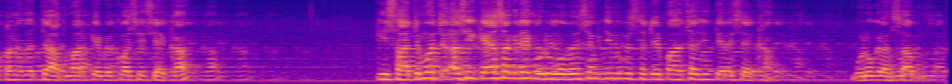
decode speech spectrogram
ਆਪਣੇ ਦਾ ਝਾਤ ਮਾਰ ਕੇ ਵੇਖੋ, ਅਸੀਂ ਸਿੱਖਾਂ ਕਿ ਸੱਚਮੁੱਚ ਅਸੀਂ ਕਹਿ ਸਕਦੇ ਗੁਰੂ ਗੋਬਿੰਦ ਸਿੰਘ ਜੀ ਨੂੰ ਵੀ ਸੱਚੇ ਪਾਤਸ਼ਾਹ ਜੀ ਤੇਰੇ ਸਿੱਖਾਂ ਗੁਰੂ ਗ੍ਰੰਥ ਸਾਹਿਬ। ਨੂੰ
